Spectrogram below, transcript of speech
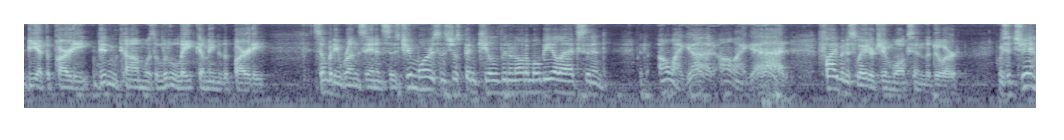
be at the party, didn't come, was a little late coming to the party. Somebody runs in and says, Jim Morrison's just been killed in an automobile accident. Went, oh my God, oh my God. Five minutes later, Jim walks in the door. We said, Jim,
